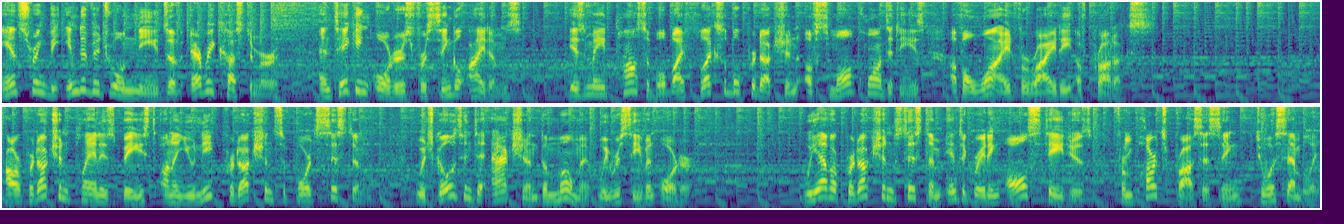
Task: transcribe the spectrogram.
Answering the individual needs of every customer and taking orders for single items is made possible by flexible production of small quantities of a wide variety of products. Our production plan is based on a unique production support system which goes into action the moment we receive an order. We have a production system integrating all stages from parts processing to assembly.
